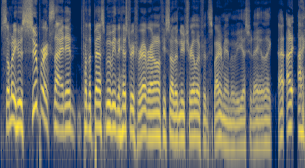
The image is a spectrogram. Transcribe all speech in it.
somebody who's super excited for the best movie in the history forever. I don't know if you saw the new trailer for the Spider-Man movie yesterday. Like, I, I, I,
